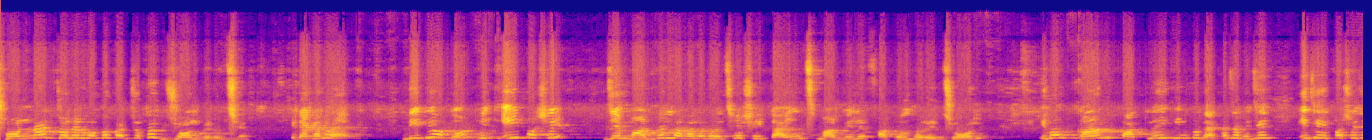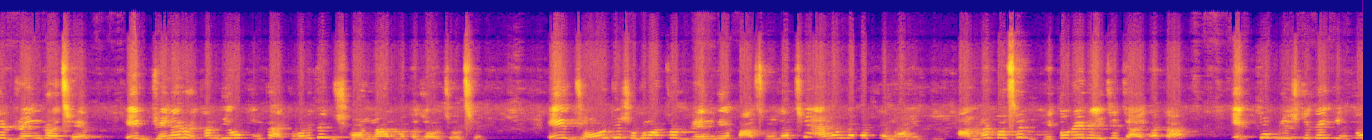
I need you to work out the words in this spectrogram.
ঝর্ণার জলের মতো কার্যত জল বেরোচ্ছে। এটা গেল এক? দ্বিতীয়ত, ঠিক এই পাশে যে মার্বেল লাগানো রয়েছে, সেই টাইলস মার্বেলের ফাটল ধরে জল এবং কান পাতলেই কিন্তু দেখা যাবে যে এই যে এই পাশে যে ড্রেন রয়েছে, এই ড্রেনের এখান দিয়েও কিন্তু একেবারে যে ঝর্ণার মতো জল চলছে। এই জল যে শুধুমাত্র ড্রেন দিয়ে পাস হয়ে যাচ্ছে, এমন ব্যাপারটা নয়। আন্ডারপাসের ভেতরের এই যে জায়গাটা একটু বৃষ্টিতেই কিন্তু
